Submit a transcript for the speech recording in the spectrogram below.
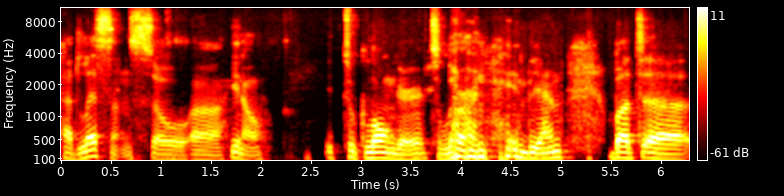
had lessons, so uh, you know, it took longer to learn in the end. But uh,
